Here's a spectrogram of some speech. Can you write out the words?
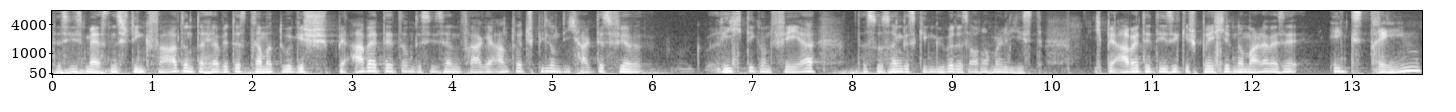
Das ist meistens stinkfad und daher wird das dramaturgisch bearbeitet und es ist ein Frage-Antwort-Spiel und ich halte es für richtig und fair, dass sozusagen das Gegenüber das auch nochmal liest. Ich bearbeite diese Gespräche normalerweise extrem,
